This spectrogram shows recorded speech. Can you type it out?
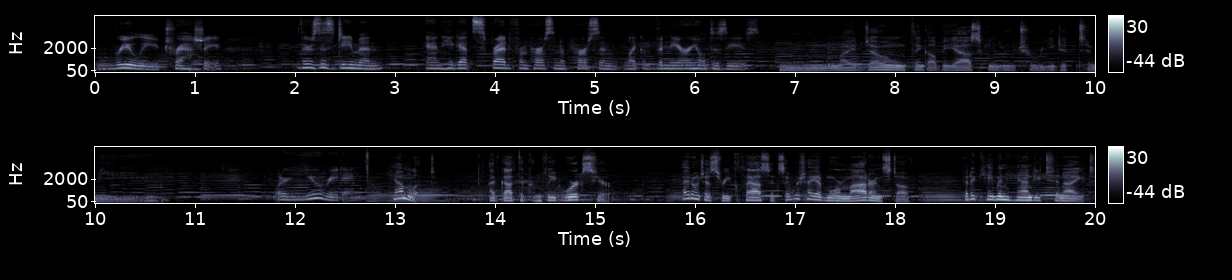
really trashy. There's this demon, and he gets spread from person to person like a venereal disease. Hmm, I don't think I'll be asking you to read it to me. What are you reading? Hamlet. I've got the complete works here. I don't just read classics, I wish I had more modern stuff, but it came in handy tonight.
